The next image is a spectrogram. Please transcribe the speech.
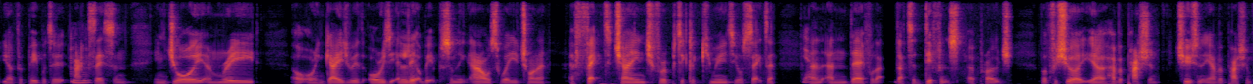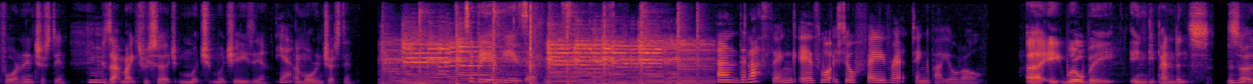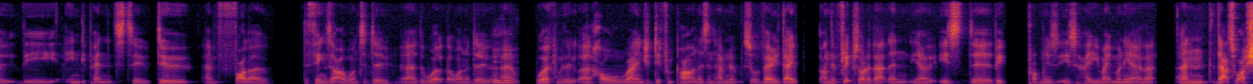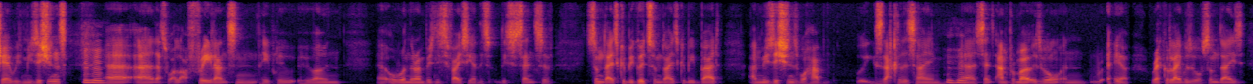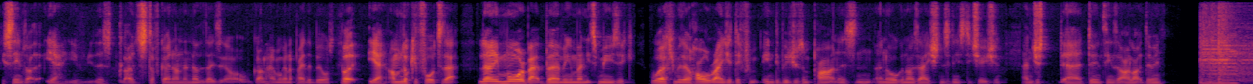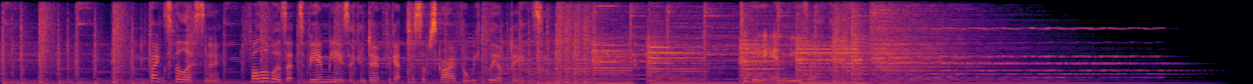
you know for people to Mhm. access and enjoy and read or, or engage with, or is it a little bit something else where you're trying to affect change for a particular community or sector? Yeah. and and therefore that that's a different approach. But for sure, you know, have a passion, choose something you have a passion for and an interest in, because that makes research much much easier Yeah. and more interesting. To be a music. And the last thing is, what is your favourite thing about your role? Uh, it will be independence. Mhm. So the independence to do and follow the things that I want to do, uh, the work that I want to do, uh, Mhm. working with a, a whole range of different partners and having a sort of varied day. On the flip side of that, then you know, is the big problem is, is how you make money out of that, Yeah. and that's what I share with musicians. Mm-hmm. Uh, uh, that's what a lot of freelance and people who, who own uh, or run their own business face. You have this this sense of some days could be good, some days could be bad, and musicians will have exactly the same Mhm. uh, sense, and promoters will, and you know record labels will. Some days it seems like yeah, you, there's loads of stuff going on, and other days oh god, how am I going to pay the bills? But yeah, I'm looking forward to that. Learning more about Birmingham and its music, working with a whole range of different individuals and partners and, and organisations and institutions, and just uh, doing things that I like doing. Thanks for listening. Follow us at To Be in Music and don't forget to subscribe for weekly updates. To be in music.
